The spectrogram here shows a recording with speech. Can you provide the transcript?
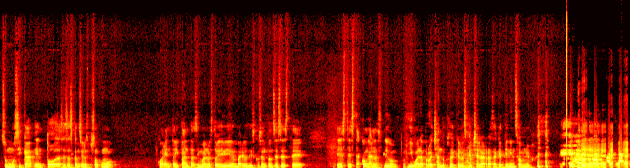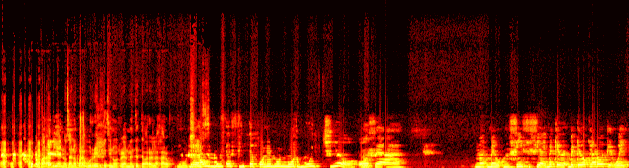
Su música en todas esas canciones pues son como cuarenta y tantas, si mal no estoy dividido en varios discos, entonces este, este está con ganas. Digo, igual aprovechando pues el que lo escuche la raza que tiene insomnio. Pero para bien, o sea, no para aburrirte, sino realmente te va a relajar muchísimo. Realmente sí te pone en un mood muy chido. O Sí. sea, no, me, sí, sí, sí, ahí me, quedé, me quedó claro de que, güey,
